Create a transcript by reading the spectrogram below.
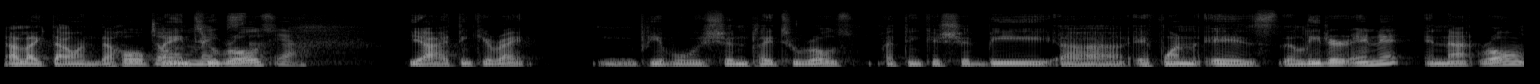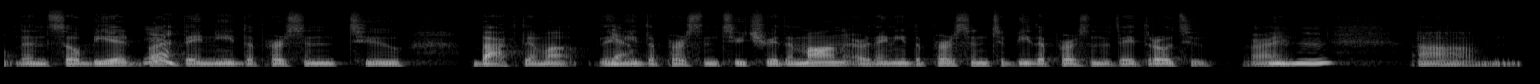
I like that one. The whole Don't playing two mix that- roles. Yeah. Yeah, I think you're right. People we shouldn't play two roles. I think it should be uh, if one is the leader in it in that role, then so be it. But Yeah. they need the person to back them up. They Yeah. need the person to cheer them on, or they need the person to be the person that they throw to. All right? Mm-hmm. Um,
